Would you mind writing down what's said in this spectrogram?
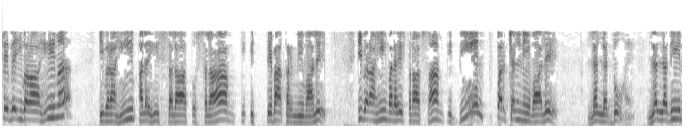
سے بے ابراہیم ابراہیم علیہ السلاۃ السلام کی اتباع کرنے والے ابراہیم علیہ السلام کی دین پر چلنے والے للدو ہیں للدین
